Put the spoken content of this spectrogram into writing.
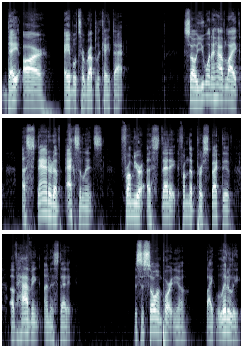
They are able to replicate that. So you want to have like a standard of excellence from your aesthetic, from the perspective of having an aesthetic. This is so important, yo. Like literally,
